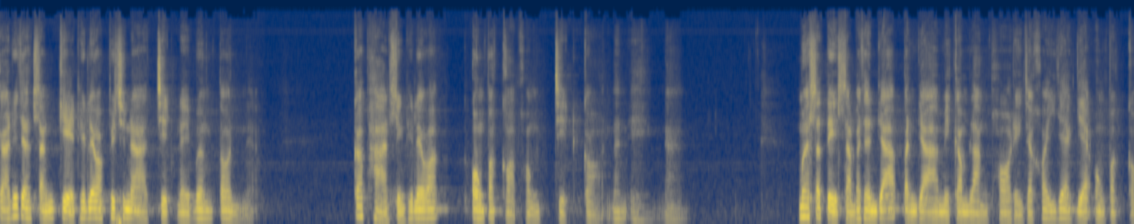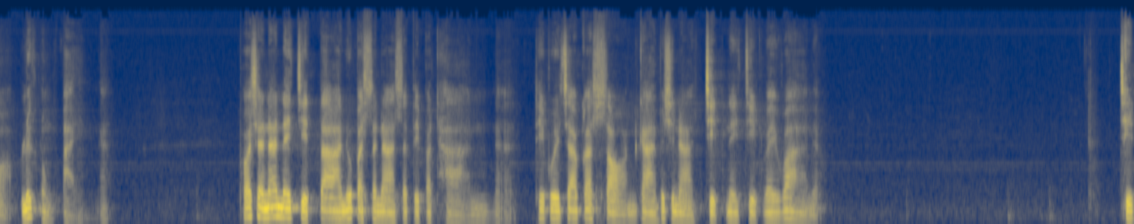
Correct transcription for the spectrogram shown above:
การที่จะสังเกตที่เรียกว่าพิจารณาจิตในเบื้องต้นเนี่ยก็ผ่านสิ่งที่เรียกว่าองค์ประกอบของจิตก่อนนั่นเอง เมื่อสติสัมปชัญญะปัญญามีกำลังพอถึงจะค่อยแยกแยะองค์ประกอบลึกลงไปนะเพราะฉะนั้นในจิตตานุปัสสนาสติปัฏฐานนะที่พระเจ้าก็สอนการพิจารณาจิตในจิตไว้ว่าเนี่ยจิต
